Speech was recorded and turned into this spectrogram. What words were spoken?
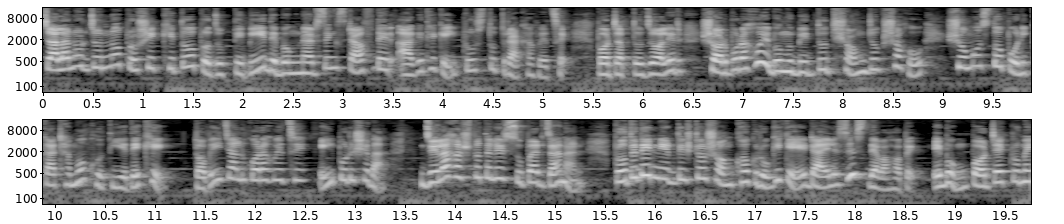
চালানোর জন্য প্রশিক্ষিত প্রযুক্তিবিদ এবং নার্সিং স্টাফদের আগে থেকেই প্রস্তুত রাখা হয়েছে। পর্যাপ্ত জলের সরবরাহ এবং বিদ্যুৎ সংযোগ সহ সমস্ত পরিকাঠামো খতিয়ে দেখে তবেই চালু করা হয়েছে এই পরিষেবা। জেলা হাসপাতালের সুপার জানান, প্রতিদিন নির্দিষ্ট সংখ্যক রোগীকে ডায়ালিসিস দেওয়া হবে এবং পর্যায়ক্রমে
